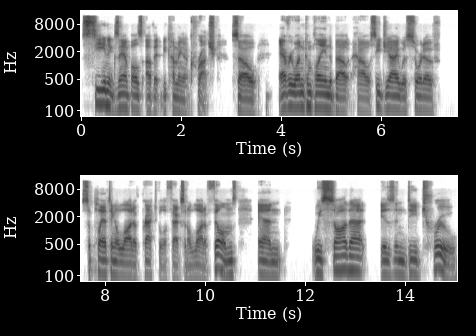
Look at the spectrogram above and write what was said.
seen examples of it becoming a crutch. So everyone complained about how CGI was sort of supplanting a lot of practical effects in a lot of films. And we saw that is indeed true.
